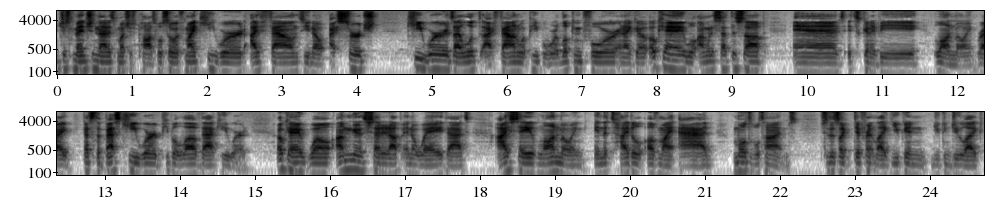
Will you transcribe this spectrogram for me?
just mention that as much as possible. So if my keyword, I found, you know, I searched keywords. I looked, I found what people were looking for, and I go, okay, well, I'm gonna set this up, and it's gonna be lawn mowing, right? That's the best keyword. People love that keyword. Okay, well, I'm gonna set it up in a way that I say lawn mowing in the title of my ad multiple times. So there's like different like you can you can do like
